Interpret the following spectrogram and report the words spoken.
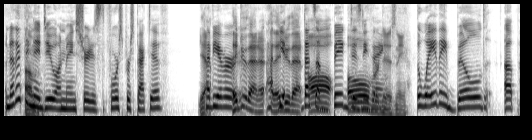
Another thing they um, do on Main Street is the forced perspective. Yeah, Have you ever? They do that. They yeah, do that. That's a big Disney thing. Disney. The way they build up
